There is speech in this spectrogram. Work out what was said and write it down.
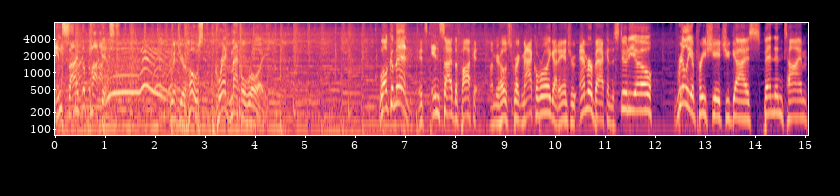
Inside the Pocket with your host, Greg McElroy. Welcome in. It's Inside the Pocket. I'm your host, Greg McElroy. Got Andrew Emmer back in the studio. Really appreciate you guys spending time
